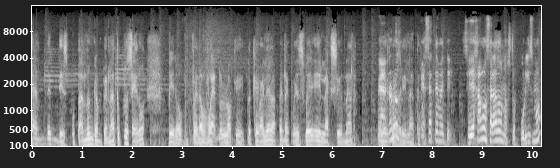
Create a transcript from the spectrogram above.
anden disputando un campeonato crucero, pero, pero bueno, lo que, lo que valía la pena pues fue el accionar Mira, en el no nos-. Exactamente. Si dejamos al lado nuestro purismo,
